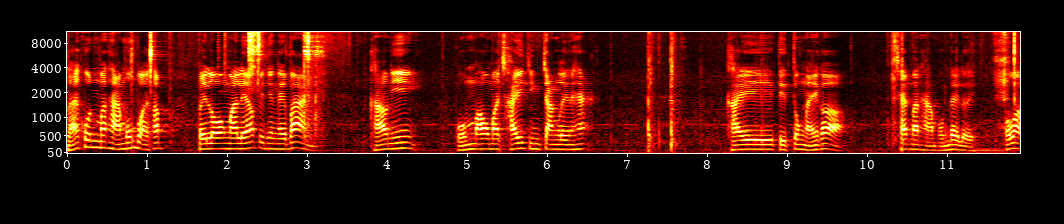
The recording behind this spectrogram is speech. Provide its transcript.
หลายคนมาถามผมบ่อยครับ ไปลองมาแล้วเป็นยังไงบ้าง คราวนี้ผมเอามาใช้จริงจังเลยนะฮะ ใครติดตรงไหนก็แชทมาถามผมได้เลย ราะว่า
